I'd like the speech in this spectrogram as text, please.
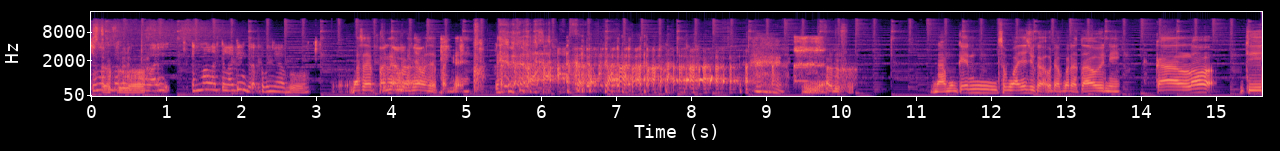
Cuma perempuan. Emang laki-laki nggak punya, Bu? Mas Evan nggak Enggak. punya Mas Evan kayaknya. Iya. Aduh. Nah mungkin semuanya juga udah pada tahu ini. Kalau di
